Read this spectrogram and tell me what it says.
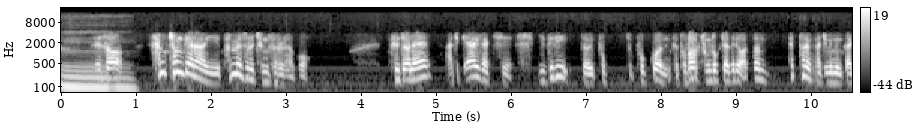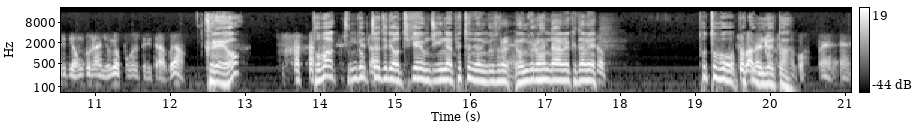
음. 그래서 3천 개나 이 판매소를 증설을 하고 그 전에 아주 깨알같이 이들이 저희 복, 저 복권 그 도박 중독자들이 어떤 패턴을 가지고 있는지까지도 연구를 한 용역 보고서들이더라고요. 그래요? 도박 중독자들이 어떻게 움직이나 패턴 연구소를 연구를 한 다음에 그 다음에 토토 복권을 도박을. 단속하고, 예, 예.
